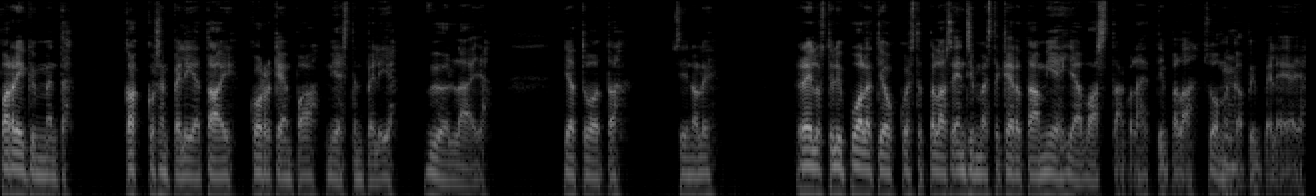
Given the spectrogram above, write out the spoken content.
parikymmentä kakkosen peliä tai korkeampaa miesten peliä vyöllään. Ja, ja tuota, siinä oli reilusti yli puolet joukkueesta pelasi ensimmäistä kertaa miehiä vastaan, kun lähdettiin pelaamaan Suomen mm. kapin pelejä. Ja,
